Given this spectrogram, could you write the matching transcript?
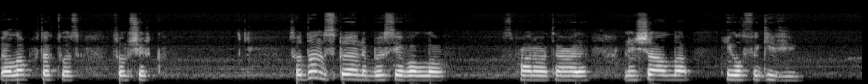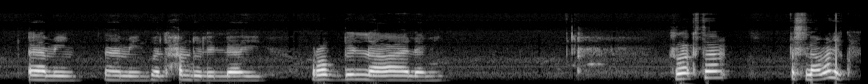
May Allah protect us from shirk. So don't despair in the mercy of Allah subhanahu wa ta'ala and inshallah he will forgive you. Ameen. Ameen. Walhamdulillahi Rabbil Alameen. So next time, Assalamu alaikum.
